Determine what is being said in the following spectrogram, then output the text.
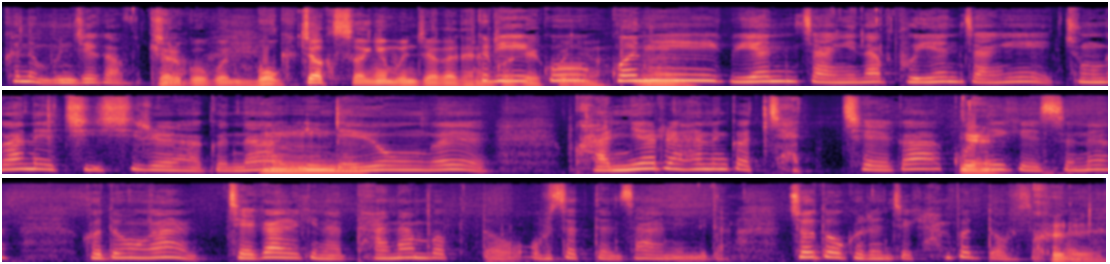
그는 문제가 없죠. 결국은 목적성이 문제가 되는 그리고 거겠군요. 음. 권익위원장이나 부위원장이 중간에 지시를 하거나 음. 이 내용을 관여를 하는 것 자체가 권익위에서는 그동안 제가 알기는 단 한 번도 없었던 사안입니다. 저도 그런 적이 한 번도 없었고요. 그래요.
